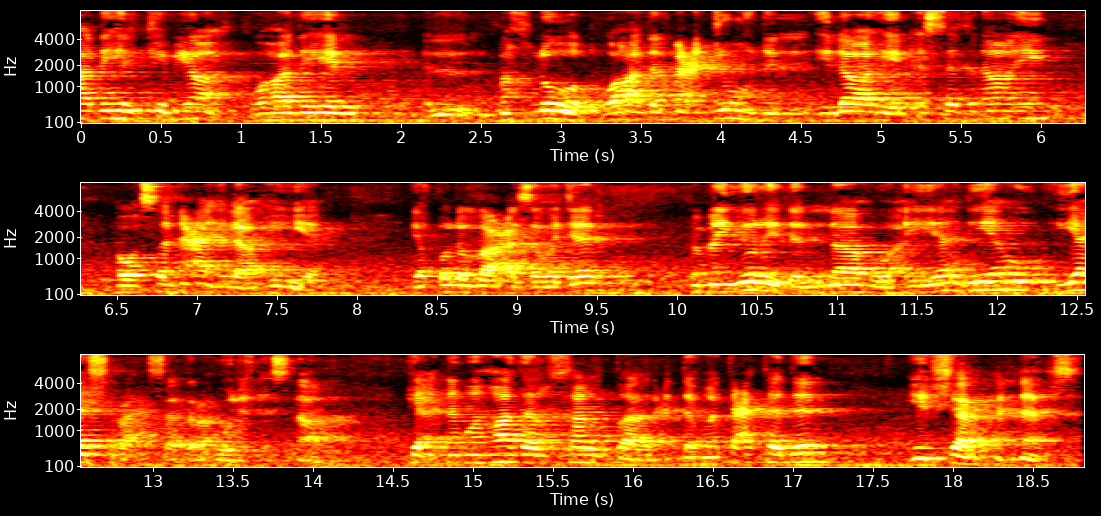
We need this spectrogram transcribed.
هذه الكيمياء وهذه المخلوط وهذا المعجون الإلهي الإستثنائي هو صنعة إلهية. يقول الله عز وجل فمن يرد الله أن يهديه يشرح صدره للإسلام. كأنما هذا الخلطة عندما تعتدل ينشرح النفس.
